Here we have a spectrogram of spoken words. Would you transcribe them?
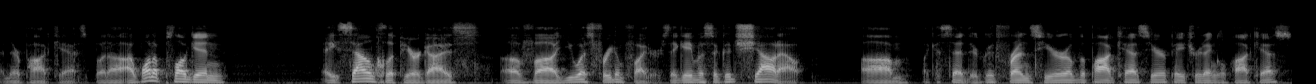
and their podcast. But uh, I want to plug in a sound clip here, guys, of uh, U.S. freedom fighters. They gave us a good shout out. Um, like I said, they're good friends here of the podcast here, Patriot Angle Podcast.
